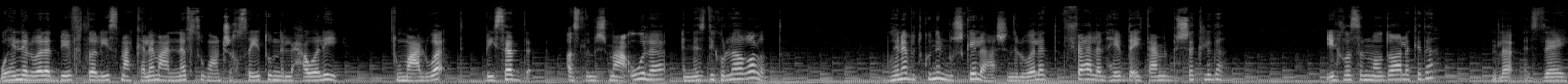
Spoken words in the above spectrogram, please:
وهنا الولد بيفضل يسمع كلام عن نفسه وعن شخصيته من اللي حواليه. ومع الوقت بيصدق. أصل مش معقولة الناس دي كلها غلط. وهنا بتكون المشكلة عشان الولد فعلا هيبدأ يتعامل بالشكل ده. يخلص الموضوع على كده؟ لا إزاي؟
